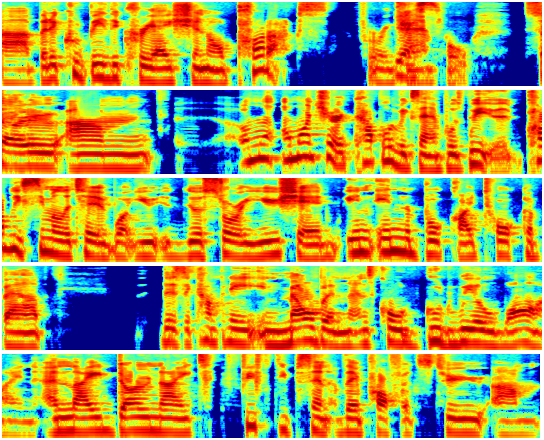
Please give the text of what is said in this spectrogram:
uh, but it could be the creation of products, for example. Yes. So um, I might share a couple of examples. We probably similar to what you the story you shared in in the book. I talk about there's a company in Melbourne and it's called Goodwill Wine, and they donate fifty percent of their profits to um,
